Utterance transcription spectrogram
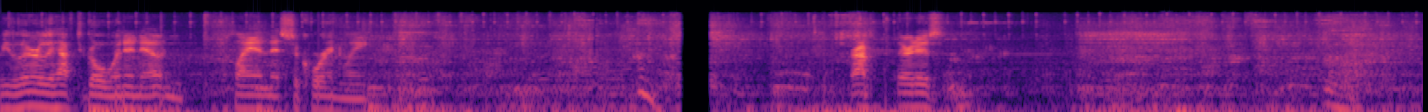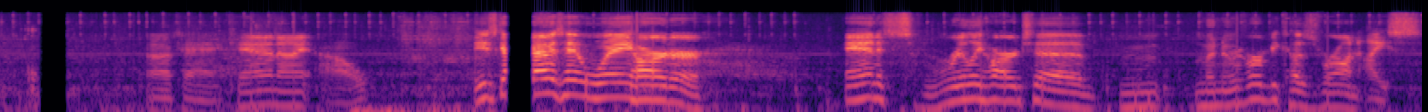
We literally have to go in and out and plan this accordingly. Crap, there it is. Okay, can I... Ow. These guys hit way harder. And it's really hard to maneuver because we're on ice.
